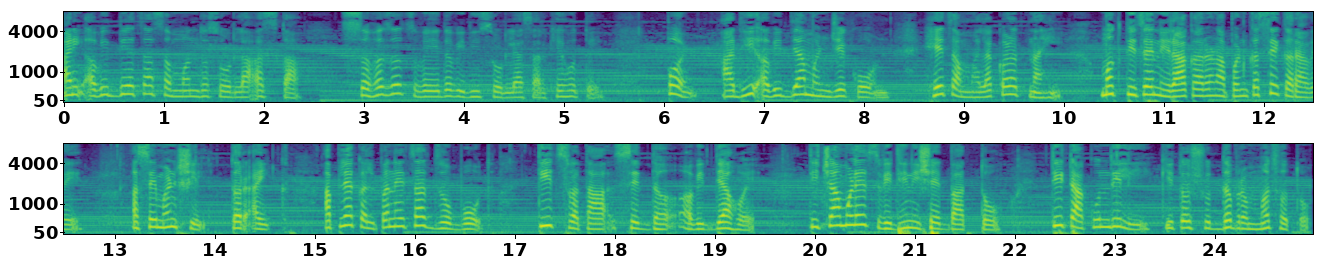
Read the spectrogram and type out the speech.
आणि अविद्येचा संबंध सोडला असता सहजच वेदविधी सोडल्यासारखे होते. पण आधी अविद्या म्हणजे कोण हेच आम्हाला कळत नाही. मग तिचे निराकरण आपण कसे करावे? असे म्हणशील तर ऐक. आपल्या कल्पनेचा जो बोध तीच स्वतः सिद्ध अविद्या होय. तिच्यामुळेच विधिनिषेध बाधतो. ती टाकून दिली की तो शुद्ध ब्रह्मच होतो.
